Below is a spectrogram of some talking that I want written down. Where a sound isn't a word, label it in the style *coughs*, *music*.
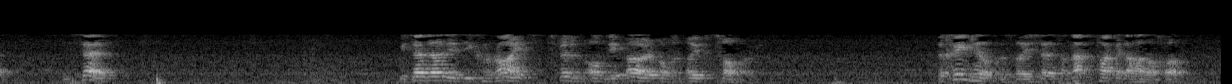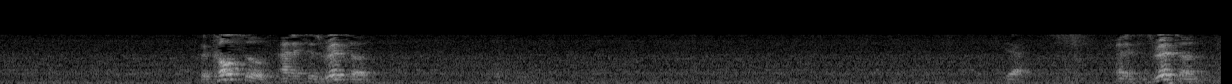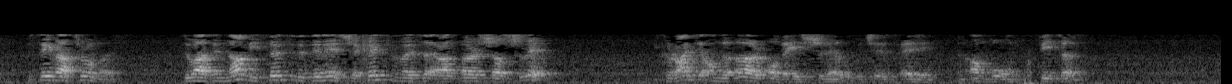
He says, we said earlier that you can write tefillin on the ur of an oak tomer. The Chaim Hilchus, so he says, and that's of the halacha, the kosul, and it is written, yeah, and it is written, the Sefer Trumas, do as in Nami, so to the din is, al ur shel shlil. You can write it on the ur of a shlil, which is a an unborn fetus.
